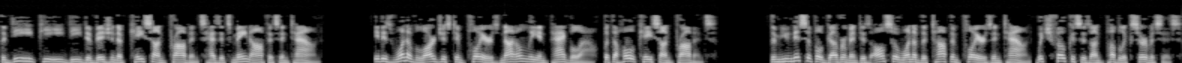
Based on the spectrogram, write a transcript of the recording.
The DEPED division of Quezon Province has its main office in town. It is one of largest employers not only in Pagbilao, but the whole Quezon province. The municipal government is also one of the top employers in town, which focuses on public services.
